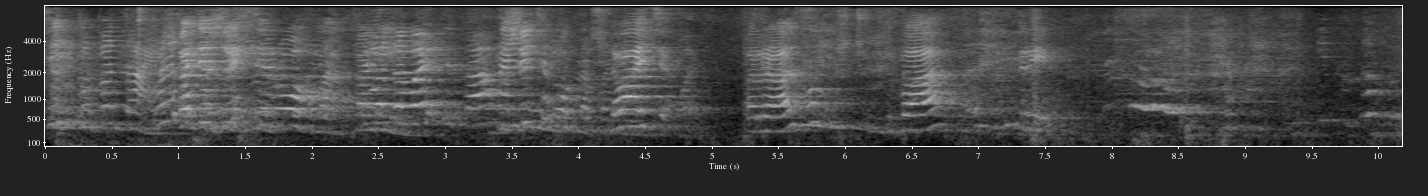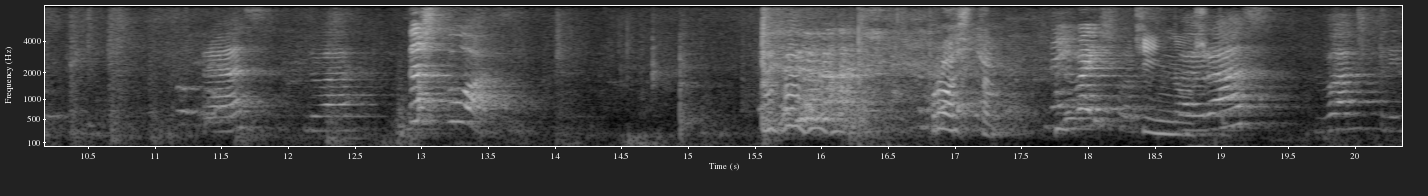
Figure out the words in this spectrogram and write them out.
Ты не попадаешь. Подержите ровно. колени. давайте так. Держите ровно. Давайте. Раз, два, три. Раз, два. Да что? Просто Давай еще. кинь ножку. Раз, два, три.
